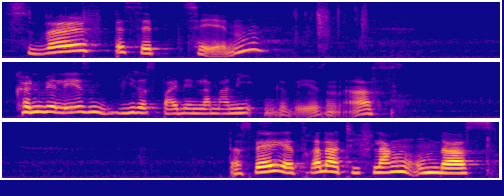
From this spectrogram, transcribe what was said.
12 bis 17 können wir lesen, wie das bei den Lamaniten gewesen ist. Das wäre jetzt relativ lang, um das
